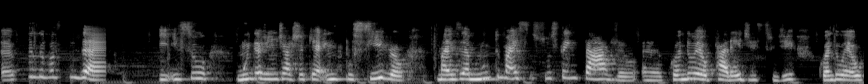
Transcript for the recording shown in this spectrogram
eh, quando você quiser. E isso muita gente acha que é impossível, mas é muito mais sustentável. Eh, quando eu parei de restringir, quando eu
